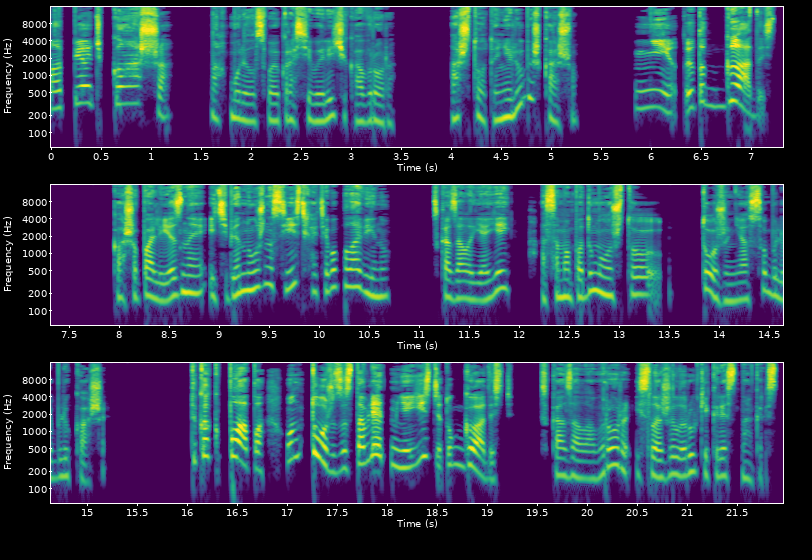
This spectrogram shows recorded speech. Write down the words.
«Опять каша!» — нахмурила свое красивое личико Аврора. «А что, ты не любишь кашу?» «Нет, это гадость!» «Каша полезная, и тебе нужно съесть хотя бы половину», — сказала я ей, а сама подумала, что тоже не особо люблю каши. «Ты как папа, он тоже заставляет меня есть эту гадость», — сказала Аврора и сложила руки крест-накрест.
